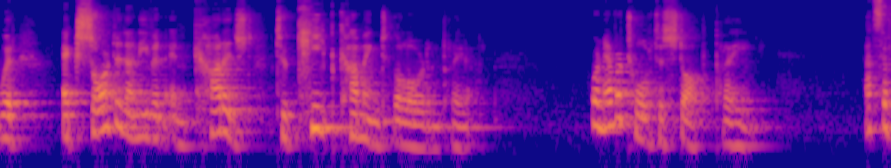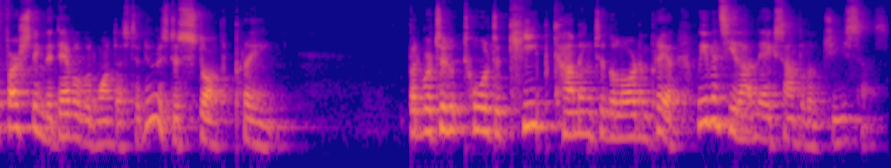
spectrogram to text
we're exhorted and even encouraged to keep coming to the Lord in prayer. We're never told to stop praying. That's the first thing the devil would want us to do is to stop praying. But we're to, told to keep coming to the Lord in prayer. We even see that in the example of Jesus.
